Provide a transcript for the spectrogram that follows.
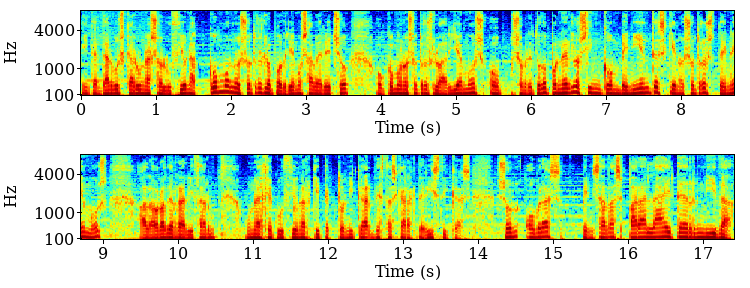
e intentar buscar una solución a cómo nosotros lo podríamos haber hecho o cómo nosotros lo haríamos o sobre todo poner los inconvenientes que nosotros tenemos a la hora de realizar una ejecución arquitectónica de estas características. Son obras pensadas para la eternidad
